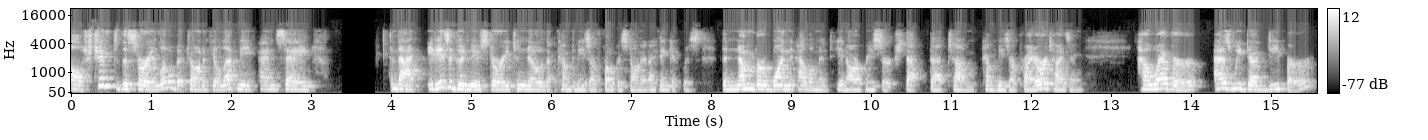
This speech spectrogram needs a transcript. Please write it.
I'll shift the story a little bit, John, if you'll let me, and say that it is a good news story to know that companies are focused on it. I think it was the number one element in our research that that um, companies are prioritizing. However, as we dug deeper,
